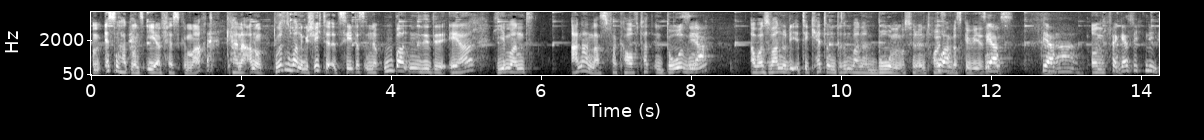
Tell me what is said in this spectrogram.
am Essen hat man es eher festgemacht. Keine Ahnung. Du hast uns mal eine Geschichte erzählt, dass in der U-Bahn in der DDR jemand Ananas verkauft hat in Dosen. Ja. Aber es war nur die Etikette und drin waren dann Bohnen. Was für eine Enttäuschung oh, das gewesen ja. ist. Ja, und vergesse ich nie.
